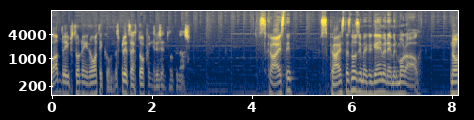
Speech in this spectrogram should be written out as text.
labdarības turnīru notika. Es priecājos, to, ka viņi arī zina, turpinās. Skaisti. Skaisti. Tas nozīmē, ka gameriem ir morāli. Nu,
